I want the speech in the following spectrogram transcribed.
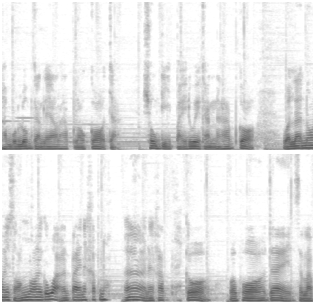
ทำบุญร่วมกันแล้วนะครับ เราก็จะโชคดีไปด้วยกันนะครับ ก็วันละน้อยสองน้อยก็ว่ากันไปนะครับเนาะอ่านะครับ ก็พอพอได้สลับ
